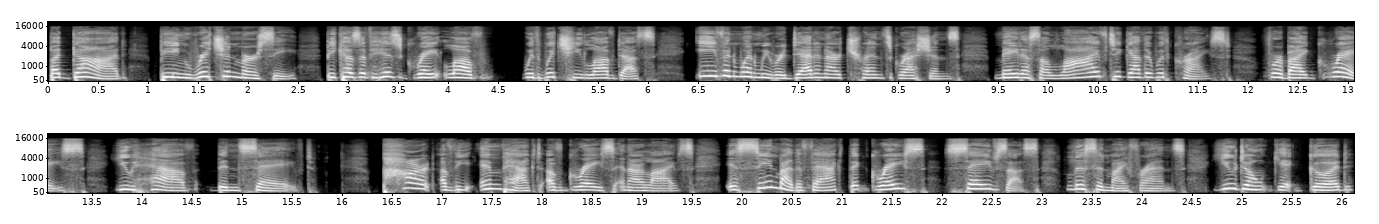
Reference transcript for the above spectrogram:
But God, being rich in mercy, because of his great love with which he loved us, even when we were dead in our transgressions, made us alive together with Christ. For by grace you have been saved. Part of the impact of grace in our lives is seen by the fact that grace saves us. Listen, my friends, you don't get good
